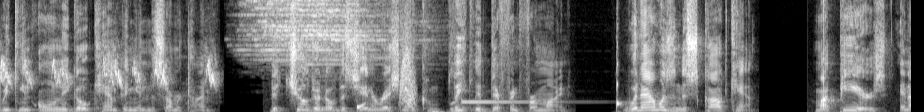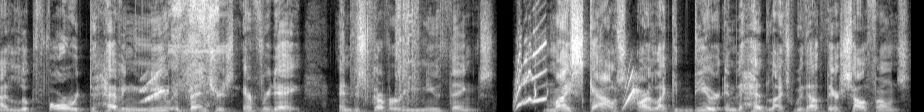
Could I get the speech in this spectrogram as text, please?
we can only go camping in the summertime. The children of this generation are completely different from mine. When I was in the scout camp, my peers and I looked forward to having new adventures every day and discovering new things. My scouts are like deer in the headlights without their cell phones.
